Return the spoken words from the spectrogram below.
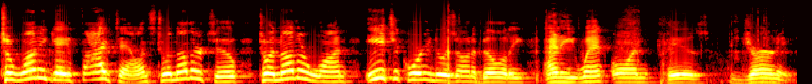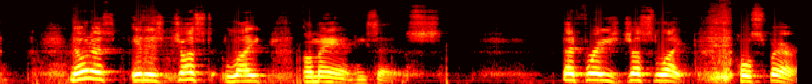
To one he gave five talents, to another two, to another one, each according to his own ability, and he went on his journey. Notice it is just like a man, he says. That phrase, just like, hosper,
